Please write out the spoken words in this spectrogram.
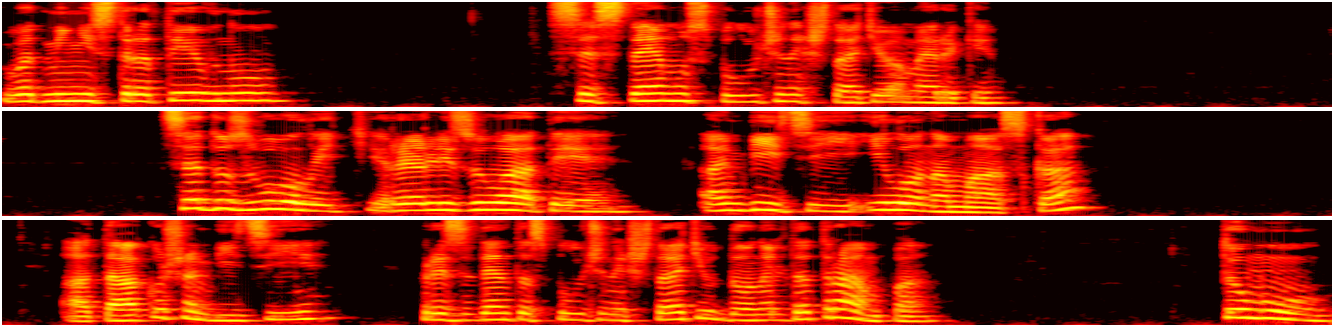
в адміністративну систему Сполучених Штатів Америки. Це дозволить реалізувати амбіції Ілона Маска, а також амбіції президента Сполучених Штатів Дональда Трампа. Тому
